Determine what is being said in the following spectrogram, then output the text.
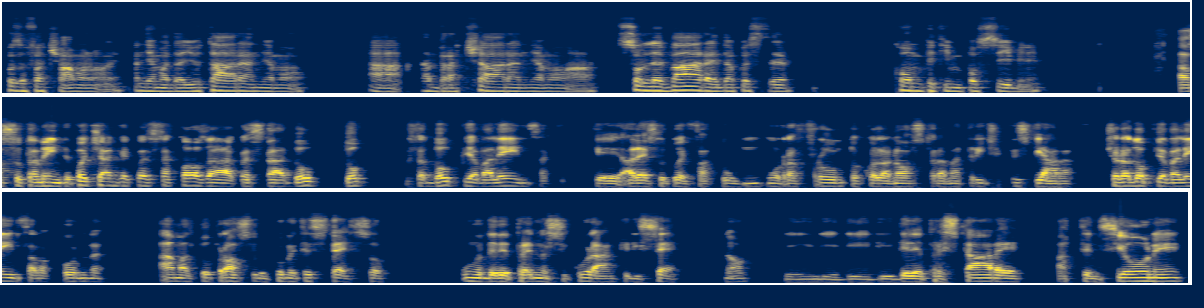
cosa facciamo noi? Andiamo ad aiutare, andiamo a abbracciare, andiamo a sollevare da questi compiti impossibili. Assolutamente, poi c'è anche questa cosa, questa, do, do, questa doppia valenza che adesso tu hai fatto un, un, raffronto con la nostra matrice cristiana, c'è una doppia valenza con ama il tuo prossimo come te stesso, uno deve prendersi cura anche di sé, no? di, di, di, deve prestare attenzione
